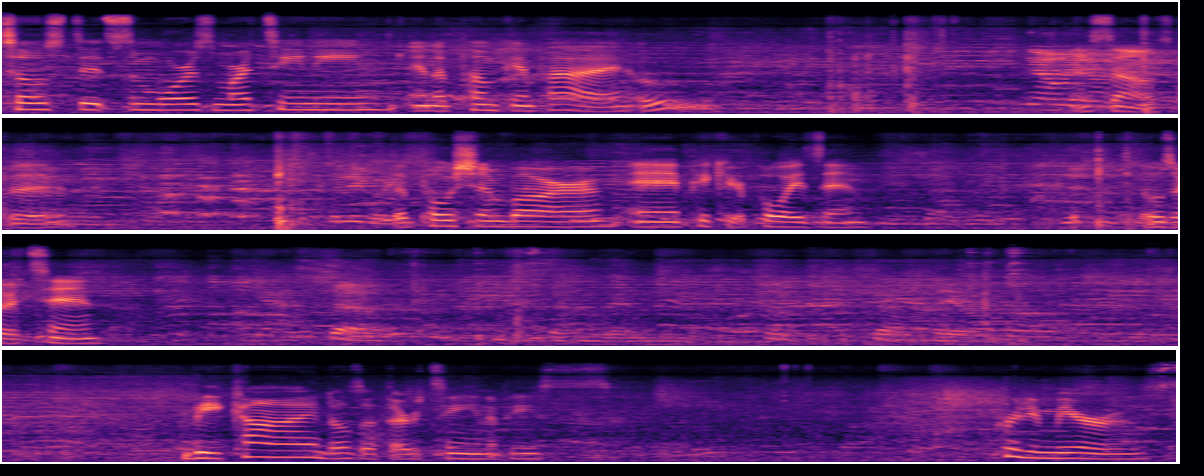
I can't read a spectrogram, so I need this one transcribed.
toasted s'mores martini and a pumpkin pie. Ooh. That sounds good. The potion bar and pick your poison. Those are 10. Be kind, those are 13 a piece. Pretty mirrors.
